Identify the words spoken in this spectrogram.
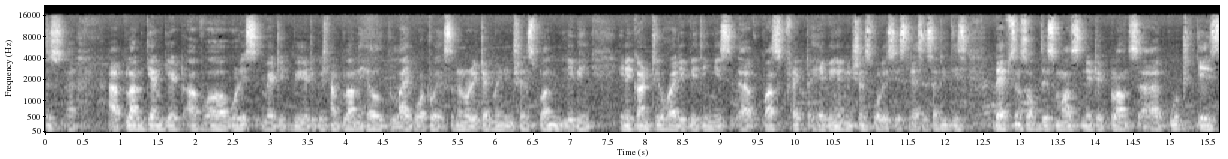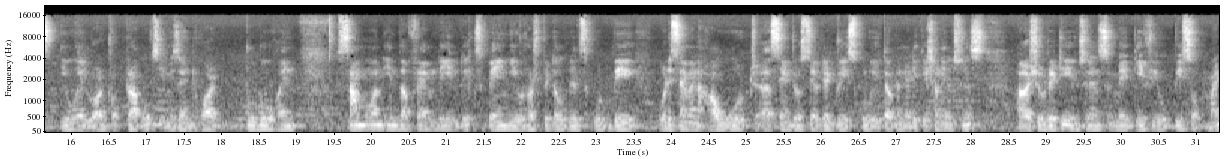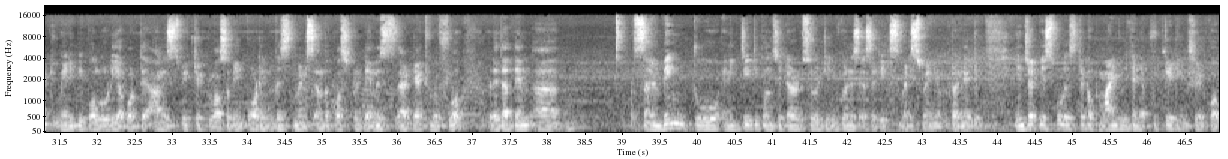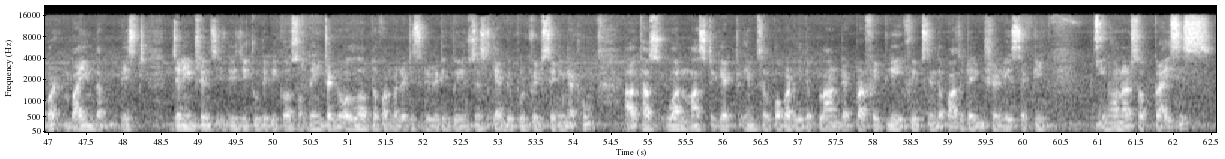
uh, a plan can get up uh, worries may it be educational plan health life auto accident or retirement insurance plan living in a country where everything is uh, past fact having an insurance policy is necessary. This the absence of this much needed plans uh, could cause you a lot of troubles. Imagine what to do when someone in the family in risk paying your hospital bills could be worrisome and how would uh, send your children to school without an education insurance uh, surety insurance may give you peace of mind? Many people worry about the unexpected loss of important investments and the costly damage uh, that may flow. Rather than uh, Sumbing to anxiety, consider surety insurance as a risk management alternative. Enjoy peaceful state of mind with an appropriate insurance cover. Buying the best Gen insurance is easy today because of the internet. All of the formalities relating to insurance can be fulfilled sitting at home. Uh, thus, one must get himself covered with a plan that perfectly fits in the budget and ensure his safety in honors of crisis.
